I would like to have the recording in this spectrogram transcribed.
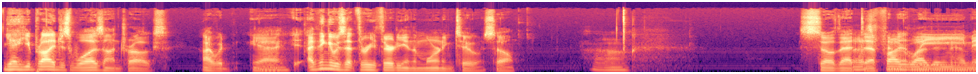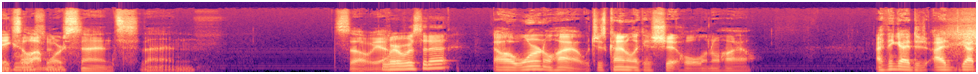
yeah, he probably just was on drugs. I would, yeah. I think it was at three thirty in the morning too. So, so that That's probably why they didn't definitely makes a lot more sense than. So yeah, Where was it at? uh, Warren, Ohio, which is kind of like a shithole in Ohio. I think I did. I got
